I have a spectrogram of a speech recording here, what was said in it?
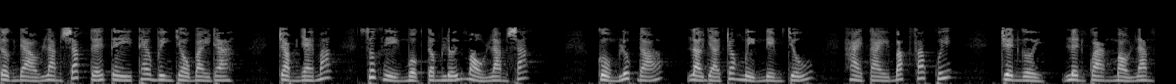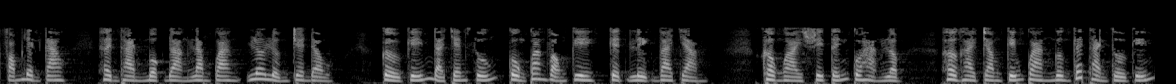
từng đạo lam sắc tế ti theo viên châu bay ra, trầm nhai mắt xuất hiện một tấm lưới màu lam sắc. Cùng lúc đó, lão già trong miệng niệm chú, hai tay bắt pháp quyết, trên người, lên quang màu lam phóng lên cao, hình thành một đoàn lam quang lơ lửng trên đầu. Cự kiếm đã chém xuống cùng quan vọng kia kịch liệt va chạm. Không ngoài suy tính của hàng lập, hơn 200 kiếm quang ngưng kết thành cự kiếm,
